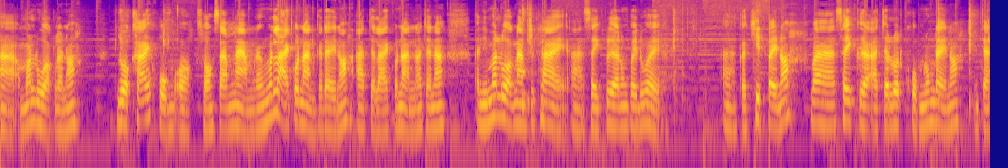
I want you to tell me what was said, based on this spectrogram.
อ่าเอามาลวกแล้วเนาะลวกคล้ายขมออกสองสามน้ำแล้วมันหลายกว่านั้นก็ได้เนาะอาจจะหลายกว่านั้นเนาะจ้ะนะอันนี้มาลวกน้ำสุดท้ายอ่าใส่เกลือลงไปด้วย อ่าก็คิดไปเนาะว่าใส่เกลืออาจจะลดขมลงได้เนาะจ้ะ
